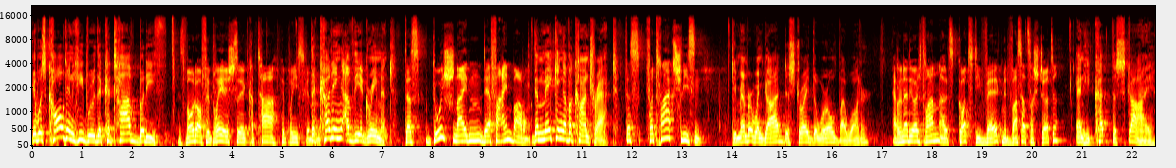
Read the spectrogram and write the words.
It was called in Hebrew the katav barith, Es wurde auf Hebräisch äh, Katar Hebris the genannt. cutting of the agreement, Das Durchschneiden der Vereinbarung, the making of a contract. das Vertragsschließen. Do you remember when God destroyed the world by water? Erinnert ihr euch dran, als Gott die Welt mit Wasser zerstörte? And he cut the sky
